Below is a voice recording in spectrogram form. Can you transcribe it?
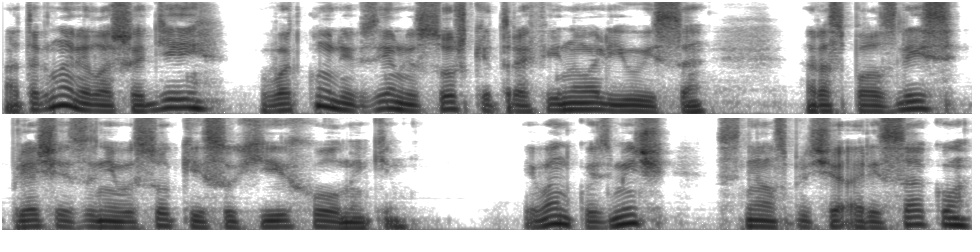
Отогнали лошадей, воткнули в землю сошки трофейного Льюиса, расползлись, прячась за невысокие сухие холмики. Иван Кузьмич снял с плеча Арисаку,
